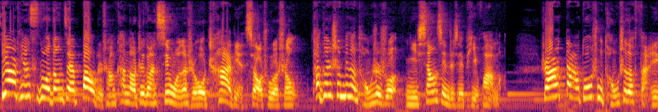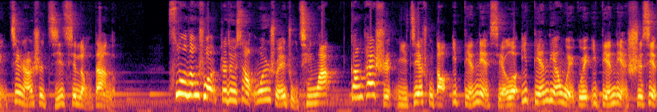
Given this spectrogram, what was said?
第二天，斯诺登在报纸上看到这段新闻的时候，差点笑出了声。他跟身边的同事说：“你相信这些屁话吗？”然而，大多数同事的反应竟然是极其冷淡的。斯诺登说：“这就像温水煮青蛙，刚开始你接触到一点点邪恶、一点点违规、一点点失信，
